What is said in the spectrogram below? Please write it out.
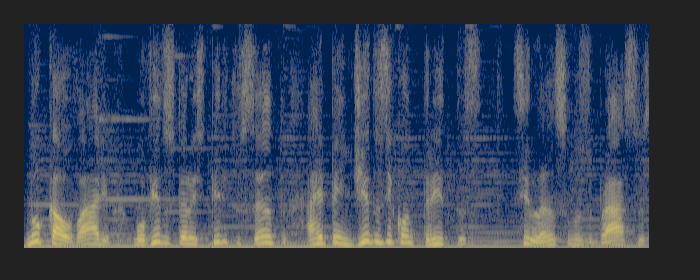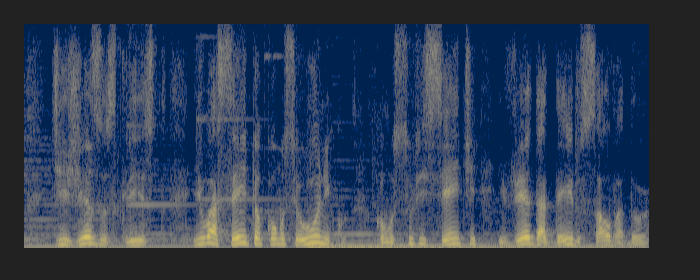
no Calvário, movidos pelo Espírito Santo, arrependidos e contritos, se lançam nos braços de Jesus Cristo e o aceitam como seu único, como suficiente e verdadeiro Salvador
